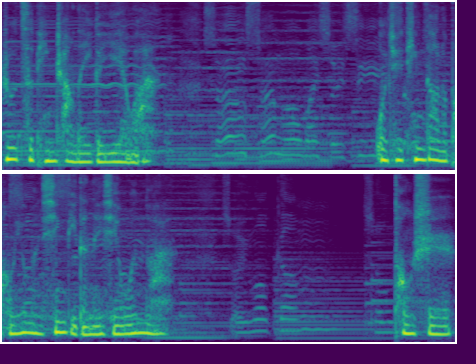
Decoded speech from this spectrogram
如此平常的一个夜晚，我却听到了朋友们心底的那些温暖，同时，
